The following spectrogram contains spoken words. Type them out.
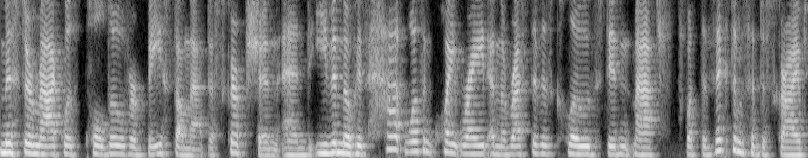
Mr. Mack was pulled over based on that description. And even though his hat wasn't quite right and the rest of his clothes didn't match what the victims had described,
